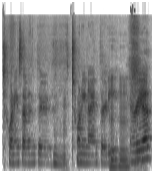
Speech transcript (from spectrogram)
27 through mm-hmm. 29 30 mm-hmm. area.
